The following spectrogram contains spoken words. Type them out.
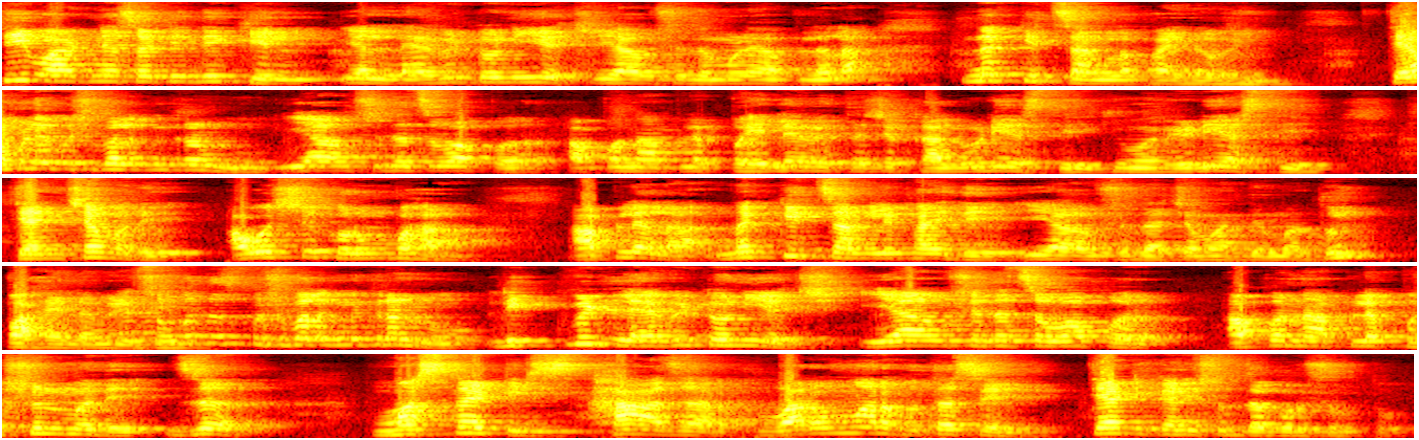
ती वाढण्यासाठी देखील या लॅव्हिटोनियच या औषधामुळे आपल्याला नक्कीच चांगला फायदा होईल. त्यामुळे पशुपालक मित्रांनो या औषधाचा वापर आपण आपल्या पहिल्या वेताच्या कालवडी असतील किंवा रेडी असतील त्यांच्यामध्ये अवश्य करून पहा. आपल्याला नक्कीच चांगले फायदे या औषधाच्या माध्यमातून पाहायला मिळतील. सोबतच पशुपालक मित्रांनो लिक्विड लॅव्हिटोनियच या औषधाचा वापर आपण आपल्या पशूंमध्ये जर मस्टायटिस हा आजार वारंवार होत असेल त्या ठिकाणी सुद्धा करू शकतो.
